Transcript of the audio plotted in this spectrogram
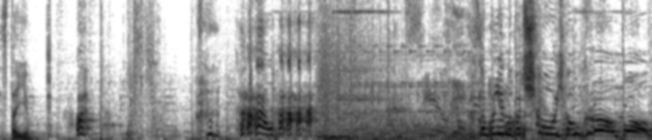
Стоим. А! Да блин, ну почему я уграл, упал?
